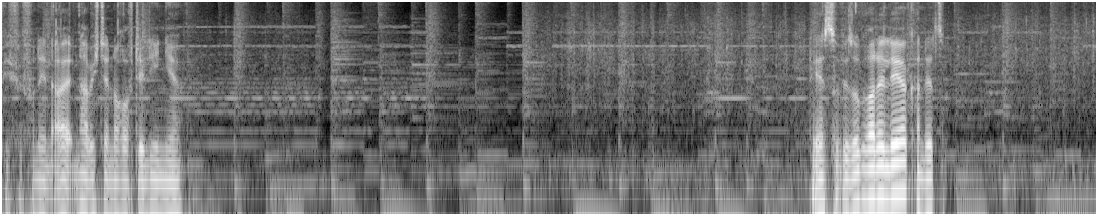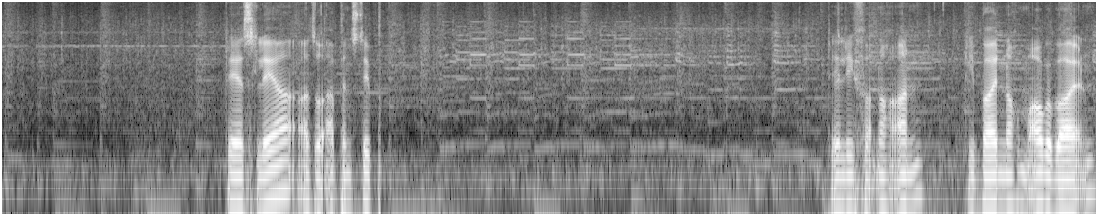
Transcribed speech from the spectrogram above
wie viel von den alten habe ich denn noch auf der Linie? Der ist sowieso gerade leer. Kann jetzt... Der ist leer, also ab ins Depot. Der liefert noch an. Die beiden noch im Auge behalten.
